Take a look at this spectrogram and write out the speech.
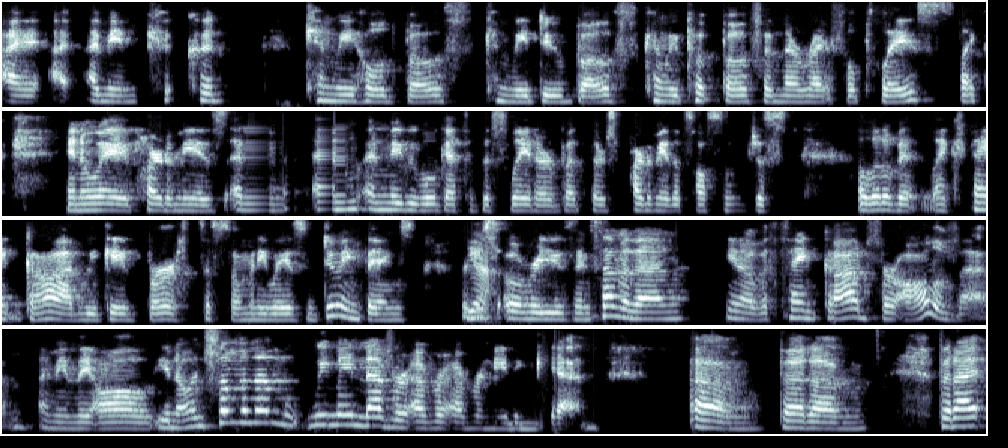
I, I, I mean, c- could can we hold both? Can we do both? Can we put both in their rightful place? Like, in a way, part of me is, and and and maybe we'll get to this later, but there's part of me that's also just a little bit like, thank God we gave birth to so many ways of doing things. We're yeah. just overusing some of them you know, but thank God for all of them. I mean, they all, you know, and some of them we may never, ever, ever need again. Um, but um, but I,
